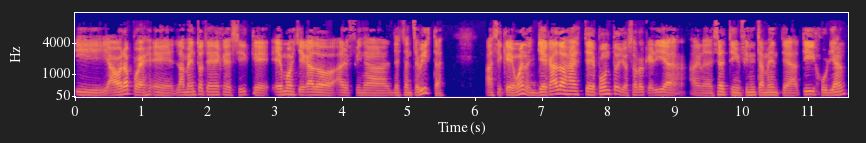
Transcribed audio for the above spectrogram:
Y ahora, pues, eh, lamento tener que decir que hemos llegado al final de esta entrevista. Así que, bueno, llegados a este punto, yo solo quería agradecerte infinitamente a ti, Julián,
